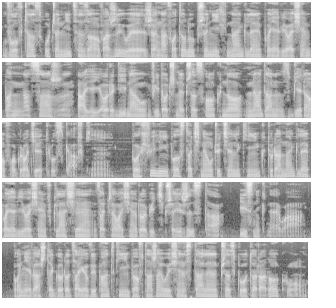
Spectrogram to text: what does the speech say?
Wówczas uczennice zauważyły, że na fotelu przy nich nagle pojawiła się panna Sarzy, a jej oryginał, widoczny przez okno, nadal zbierał w ogrodzie truskawki. Po chwili postać nauczycielki, która nagle pojawiła się w klasie, zaczęła się robić przejrzysta i zniknęła. Ponieważ tego rodzaju wypadki powtarzały się stale przez półtora roku,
